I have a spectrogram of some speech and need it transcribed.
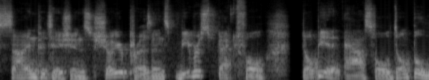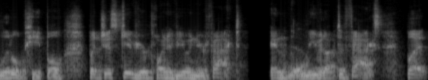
sign petitions show your presence be respectful. Don't be an asshole don't belittle people but just give your point of view and your fact and yeah. leave it up to facts. But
